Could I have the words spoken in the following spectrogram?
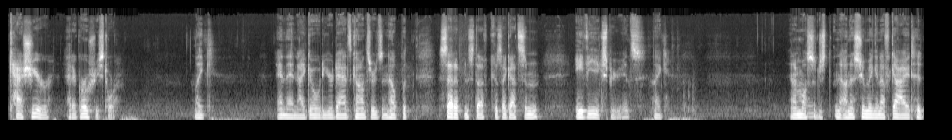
cashier at a grocery store. Like, and then I go to your dad's concerts and help with setup and stuff because I got some AV experience. Like, and I'm also just an unassuming enough guy to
